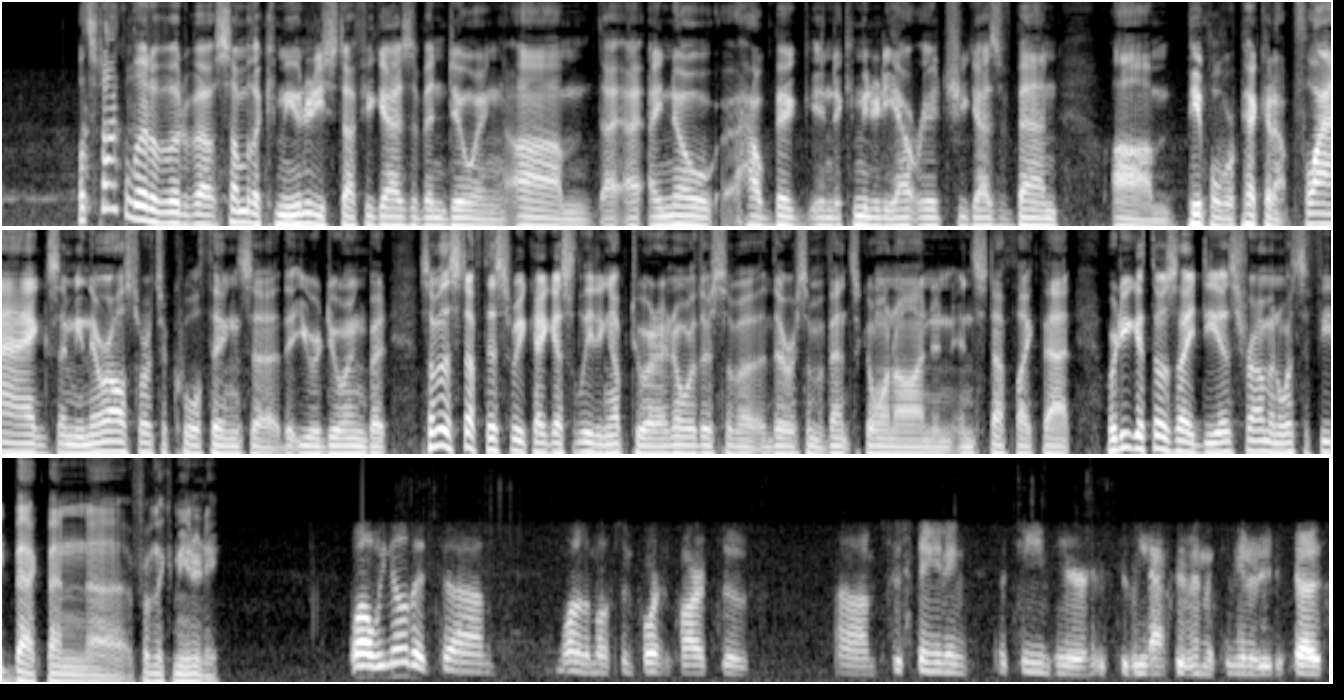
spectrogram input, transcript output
Let's talk a little bit about some of the community stuff you guys have been doing. Um, I, I know how big into community outreach you guys have been. Um, people were picking up flags. I mean, there were all sorts of cool things uh, that you were doing. But some of the stuff this week, I guess, leading up to it, I know where there's some uh, there were some events going on and, and, stuff like that. Where do you get those ideas from, and what's the feedback been uh, from the community? Well, we know that um, one of the most important parts of um, sustaining a team here is to be active in the community because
